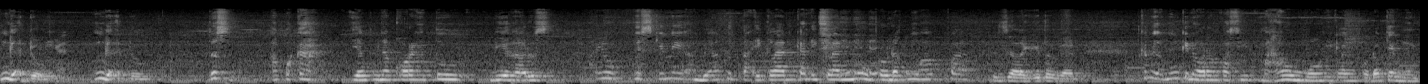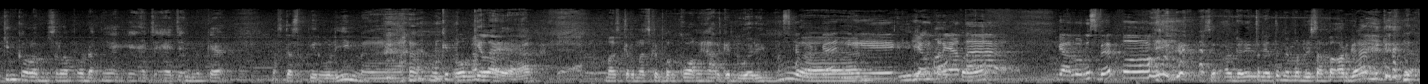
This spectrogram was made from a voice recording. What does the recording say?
Enggak dong. Enggak. Enggak dong. Terus apakah yang punya koran itu dia harus ayo wis kini ambil aku tak iklankan iklanmu produkmu apa misalnya gitu kan kan nggak mungkin orang pasti mau mau iklan produk yang mungkin kalau misalnya produknya kayak ece-ece mungkin kayak masker spirulina mungkin oke lah ya masker masker bengkoang harga 2000 ribuan. organik Iya, yang ternyata nggak lulus bepom. Hasil organik ternyata memang dari sampah organik. Kita nggak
